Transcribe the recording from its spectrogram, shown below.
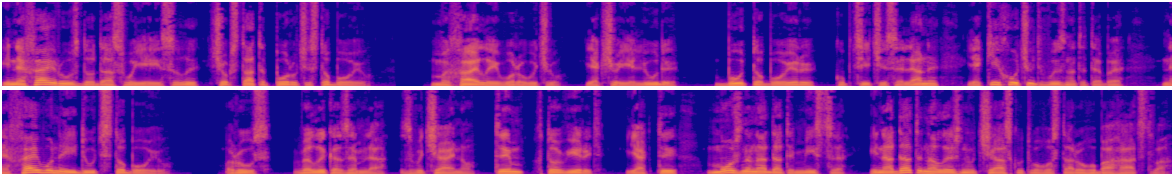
і нехай Рус дода своєї сили, щоб стати поруч із тобою. Михайле Іворовичу, якщо є люди, будь то боєри, купці чи селяни, які хочуть визнати тебе, нехай вони йдуть з тобою. Рус, велика земля, звичайно, тим, хто вірить, як ти, можна надати місце і надати належну частку твого старого багатства.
